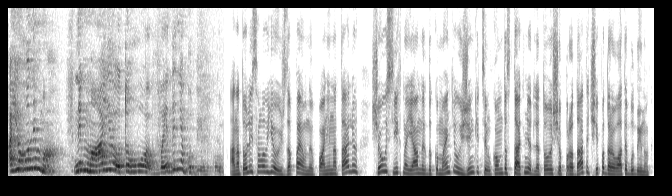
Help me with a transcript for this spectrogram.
А його нема. Немає отого введення будинку. Анатолій Соловйович запевнив пані Наталю, що усіх наявних документів у жінки цілком достатньо для того, щоб продати чи подарувати будинок.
